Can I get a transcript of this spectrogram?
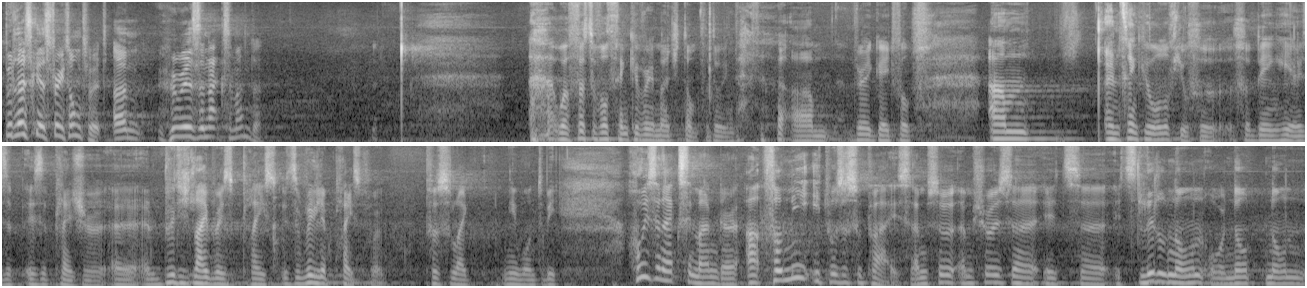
but let's get straight onto it. Um, who is Anaximander? well, first of all, thank you very much, Tom, for doing that. um, very grateful. Um, and thank you all of you for, for being here. It's a, it's a pleasure. Uh, and British Library is a place, it's really a place for a person like me want to be. Who is Anaximander? Uh, for me, it was a surprise. I'm, so, I'm sure it's, uh, it's, uh, it's little known or not known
